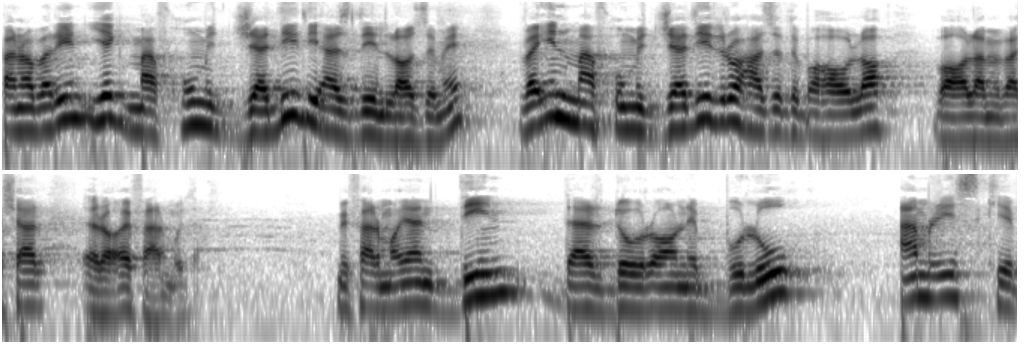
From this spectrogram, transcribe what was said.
بنابراین یک مفهوم جدیدی از دین لازمه و این مفهوم جدید رو حضرت بهاءالله و عالم بشر ارائه فرمودن میفرمایند دین در دوران بلوغ امری است که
